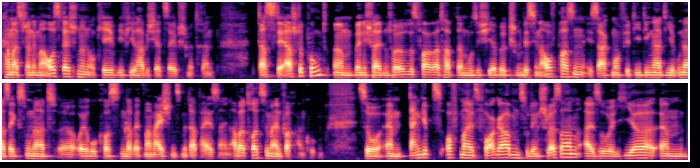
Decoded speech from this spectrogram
kann man es dann immer ausrechnen, okay, wie viel habe ich jetzt selbst mit drin. Das ist der erste Punkt. Ähm, wenn ich halt ein teureres Fahrrad habe, dann muss ich hier wirklich ein bisschen aufpassen. Ich sag mal, für die Dinger, die unter 600 äh, Euro kosten, da wird man meistens mit dabei sein. Aber trotzdem einfach angucken. So, ähm, dann gibt's oftmals Vorgaben zu den Schlössern. Also hier ähm,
